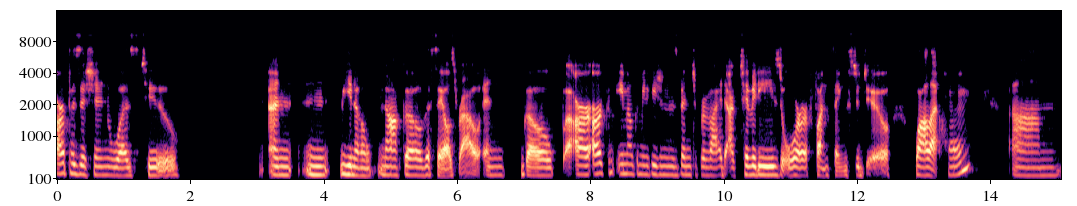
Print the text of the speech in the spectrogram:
our position was to and you know not go the sales route and go our our email communication has been to provide activities or fun things to do while at home um,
